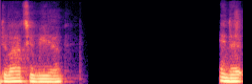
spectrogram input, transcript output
situatie weer in de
